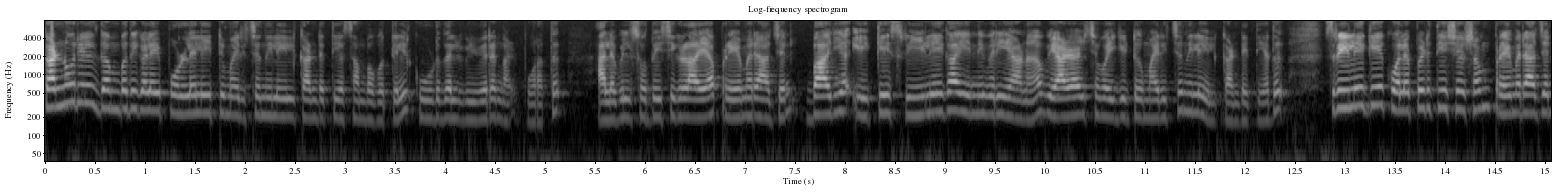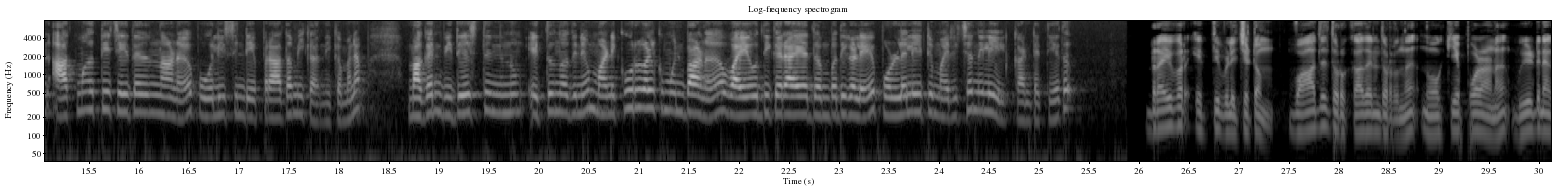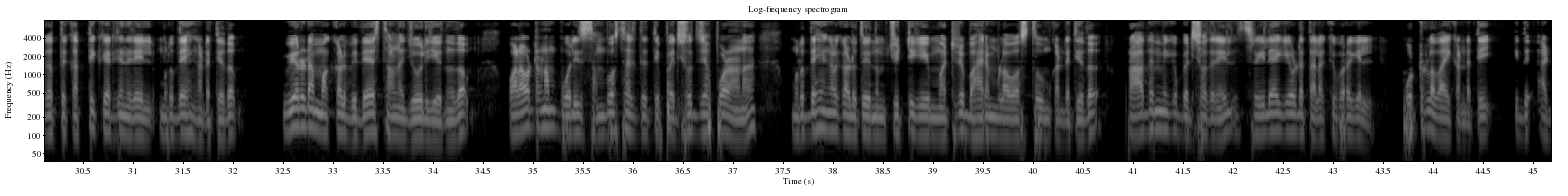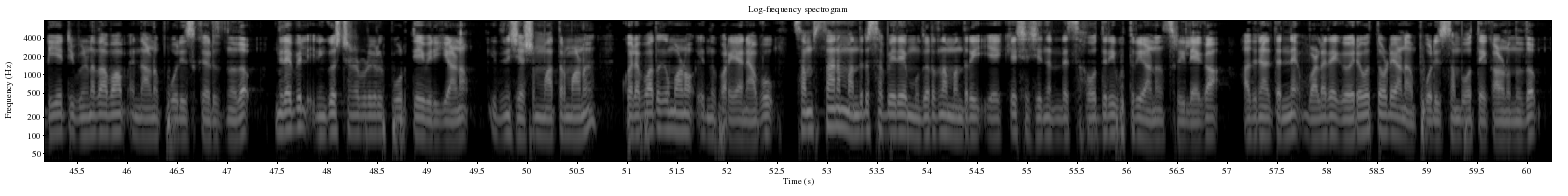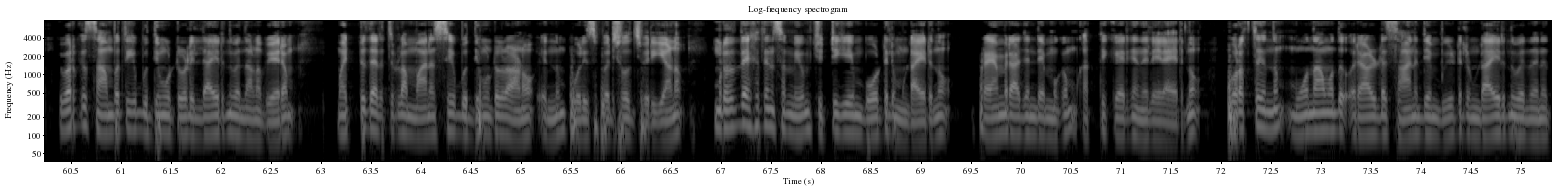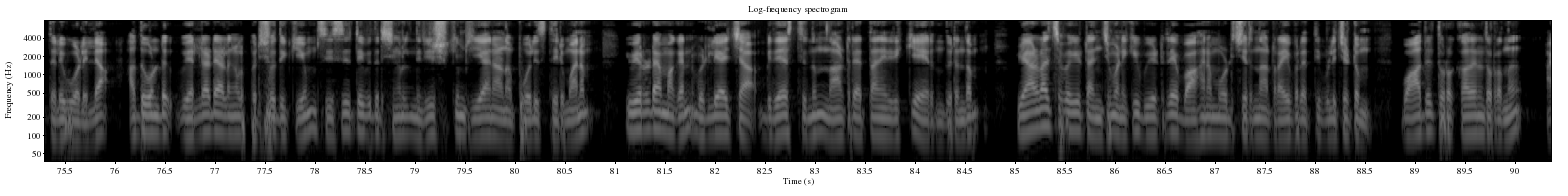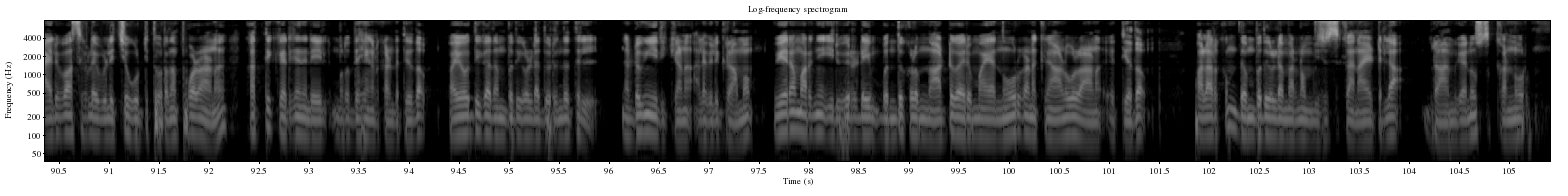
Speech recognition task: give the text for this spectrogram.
കണ്ണൂരിൽ ദമ്പതികളെ പൊള്ളലേറ്റ് മരിച്ച നിലയിൽ കണ്ടെത്തിയ സംഭവത്തിൽ കൂടുതൽ വിവരങ്ങൾ പുറത്ത്. അലവിൽ സ്വദേശികളായ പ്രേമരാജൻ ഭാര്യ എ കെ ശ്രീലേഖ എന്നിവരെയാണ് വ്യാഴാഴ്ച വൈകിട്ട് മരിച്ച നിലയിൽ കണ്ടെത്തിയത്. ശ്രീലേഖയെ കൊലപ്പെടുത്തിയ ശേഷം പ്രേമരാജൻ ആത്മഹത്യ ചെയ്തതെന്നാണ് പോലീസിന്റെ പ്രാഥമിക നിഗമനം. മകൻ വിദേശത്ത് നിന്നും എത്തുന്നതിന് മണിക്കൂറുകൾക്ക് മുൻപാണ് വയോധികരായ ദമ്പതികളെ പൊള്ളലേറ്റ് മരിച്ച നിലയിൽ കണ്ടെത്തിയത്. ഡ്രൈവർ എത്തി വിളിച്ചിട്ടും വാതിൽ തുറക്കാതിനെ തുടർന്ന് നോക്കിയപ്പോഴാണ് വീടിനകത്ത് കത്തിക്കരിഞ്ഞ നിലയിൽ മൃതദേഹം കണ്ടെത്തിയത്. ഇവരുടെ മക്കൾ വിദേശത്താണ് ജോലി ചെയ്യുന്നത് വളവട്ടണം പോലീസ് സംഭവസ്ഥലത്തെത്തി പരിശോധിച്ചപ്പോഴാണ് മൃതദേഹങ്ങൾക്ക് നിന്നും ചുറ്റുകയും മറ്റൊരു ഭാരമുള്ള വസ്തുവും കണ്ടെത്തിയത്. പ്രാഥമിക പരിശോധനയിൽ ശ്രീലേഖയുടെ തലയ്ക്ക് പിറകിൽ പൊട്ടുള്ളതായി കണ്ടെത്തി. ഇത് അടിയേറ്റ് വീണതാവാം എന്നാണ് പോലീസ് കരുതുന്നത്. നിലവിൽ ഇൻക്വസ്റ്റ് നടപടികൾ പൂർത്തിയായി വരികയാണ് ഇതിനുശേഷം മാത്രമാണ് കൊലപാതകമാണോ എന്ന് പറയാനാവൂ. സംസ്ഥാന മന്ത്രിസഭയിലെ മുതിർന്ന മന്ത്രി എ കെ ശശീന്ദ്രന്റെ സഹോദരി പുത്രിയാണ് ശ്രീലേഖ. അതിനാൽ തന്നെ വളരെ ഗൗരവത്തോടെയാണ് പോലീസ് സംഭവത്തെ കാണുന്നത്. ഇവർക്ക് സാമ്പത്തിക ബുദ്ധിമുട്ടുകളില്ലായിരുന്നുവെന്നാണ് വിവരം. മറ്റു തരത്തിലുള്ള മാനസിക ബുദ്ധിമുട്ടുകളാണോ എന്നും പോലീസ് പരിശോധിച്ചു വരികയാണ്. മൃതദേഹത്തിന് സമീപം ചുറ്റികയും ബോട്ടിലും ഉണ്ടായിരുന്നു. പ്രേമരാജന്റെ മുഖം കത്തിക്കരിഞ്ഞ നിലയിലായിരുന്നു പുറത്തു നിന്നും മൂന്നാമത് ഒരാളുടെ സാന്നിധ്യം വീട്ടിലുണ്ടായിരുന്നുവെന്നതിന് തെളിവുകളില്ല. അതുകൊണ്ട് വിരലടയാളങ്ങൾ പരിശോധിക്കുകയും സി സി ടി വി ദൃശ്യങ്ങൾ നിരീക്ഷിക്കുകയും ചെയ്യാനാണ് പോലീസ് തീരുമാനം. ഇവരുടെ മകൻ വെള്ളിയാഴ്ച വിദേശത്തു നിന്നും നാട്ടിലെത്താനിരിക്കുകയായിരുന്നു ദുരന്തം. വ്യാഴാഴ്ച വൈകിട്ട് അഞ്ചു മണിക്ക് വീട്ടിലെ വാഹനം ഓടിച്ചിരുന്ന ഡ്രൈവർ എത്തി വിളിച്ചിട്ടും വാതിൽ തുറക്കാതിനെ തുടർന്ന് അയൽവാസികളെ വിളിച്ചുകൂട്ടി തുറന്നപ്പോഴാണ് കത്തിക്കരിഞ്ഞ നിലയിൽ മൃതദേഹങ്ങൾ കണ്ടെത്തിയത്. വയോധിക ദമ്പതികളുടെ ദുരന്തത്തിൽ നടുങ്ങിയിരിക്കുകയാണ് അലവിൽ ഗ്രാമം. വിവരമറിഞ്ഞ് ഇരുവരുടെയും ബന്ധുക്കളും നാട്ടുകാരുമായ നൂറുകണക്കിന് ആളുകളാണ് എത്തിയത്. പലർക്കും ദമ്പതികളുടെ മരണം വിശ്വസിക്കാനായിട്ടില്ല. ഗ്രാമിക ന്യൂസ് കണ്ണൂർ.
